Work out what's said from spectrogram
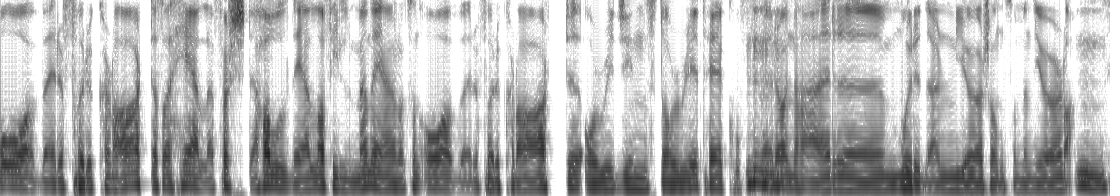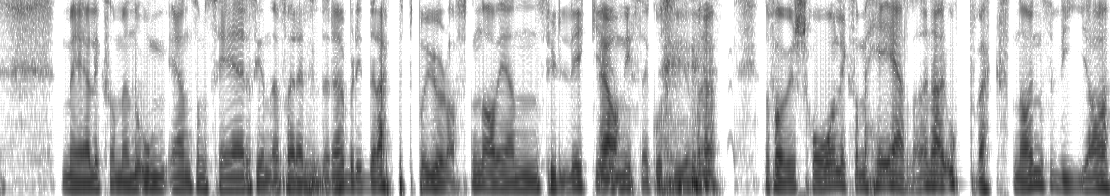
overforklart altså Hele første halvdel av filmen er en slags sånn overforklart origin story til hvorfor han her uh, morderen gjør sånn som han gjør. da. Mm. Med liksom en ung en som ser sine foreldre bli drept på julaften av en fyllik i Ja. nissekostyme. Så får vi se liksom hele den her oppveksten hans via,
